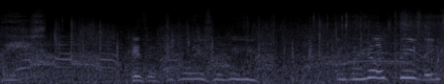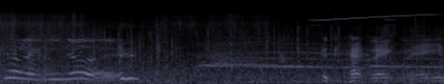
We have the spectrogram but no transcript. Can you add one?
Please. If it's for me if I don't they can't make me do it. You can't make me.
